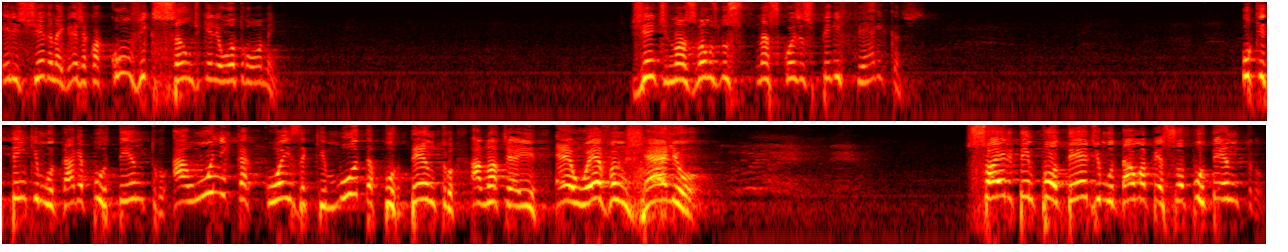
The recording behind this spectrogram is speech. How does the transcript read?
Ele chega na igreja com a convicção de que ele é outro homem. Gente, nós vamos nos, nas coisas periféricas. O que tem que mudar é por dentro. A única coisa que muda por dentro, anote aí, é o Evangelho. Só ele tem poder de mudar uma pessoa por dentro.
